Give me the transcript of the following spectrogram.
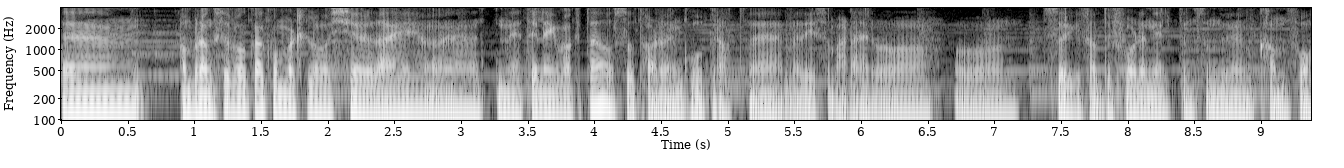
Um, ambulansefolka kommer til å kjøre deg ned til legevakta, og så tar du en god prat med, med de som er der, og, og sørger for at du får den hjelpen som du kan få.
